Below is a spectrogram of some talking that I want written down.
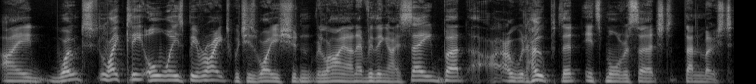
I won't likely always be right, which is why you shouldn't rely on everything I say, but I would hope that it's more researched than most.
